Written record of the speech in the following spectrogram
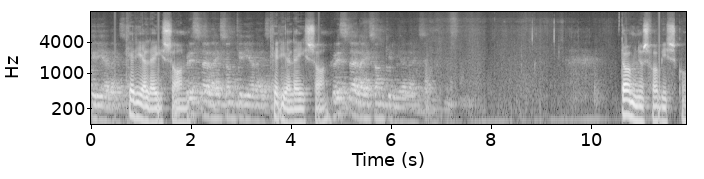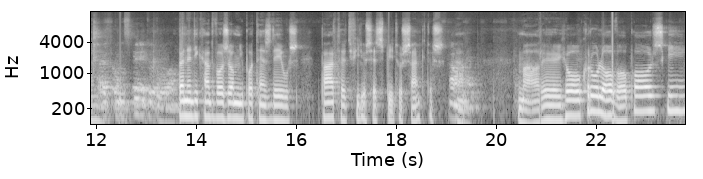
Kyrie eleison. Kyrie eleison, Chryste eleison, Kyrie eleison. Kyrie eleison. Chryste eleison, Kyrie eleison. Dominus vobiscum. Et cum spiritu tuo. Benedicat vos omnipotens Deus, Pater Filius et Spiritus Sanctus. Amen. Amen. Maryjo Królowo Polski,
